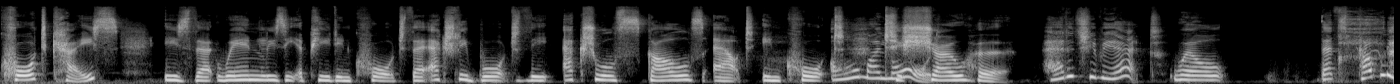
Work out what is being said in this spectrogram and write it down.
court case is that when Lizzie appeared in court, they actually brought the actual skulls out in court Oh, my to show her. How did she react? Well, that's probably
